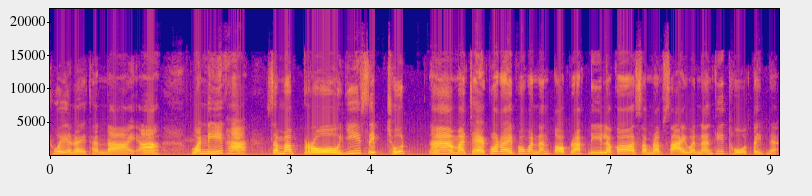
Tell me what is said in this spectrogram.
ช่วยอะไรท่านได้อะวันนี้ค่ะสำหรับโปร 20 ชุดอ่ามาแจกเพราะอะไรเพราะวันนั้นตอบรับดี แล้วก็สำหรับสายวันนั้นที่โทรติดเนี่ย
